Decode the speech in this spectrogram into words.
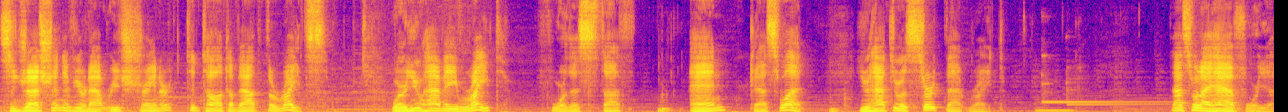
suggestion if you're an outreach trainer to talk about the rights, where you have a right for this stuff, and guess what? You have to assert that right. That's what I have for you.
